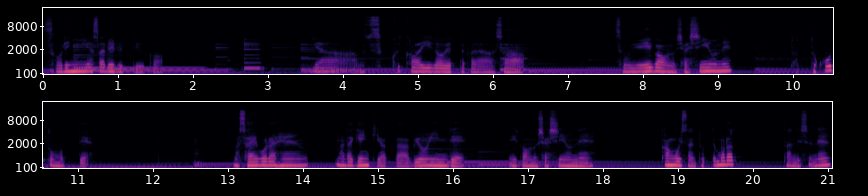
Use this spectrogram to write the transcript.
それに癒されるっていうかいやーすっごい可愛い笑顔やったからさそういう笑顔の写真をね撮っとこうと思って、まあ、最後らへんまだ元気やった病院で笑顔の写真をね看護師さんに撮ってもらったんですよね。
